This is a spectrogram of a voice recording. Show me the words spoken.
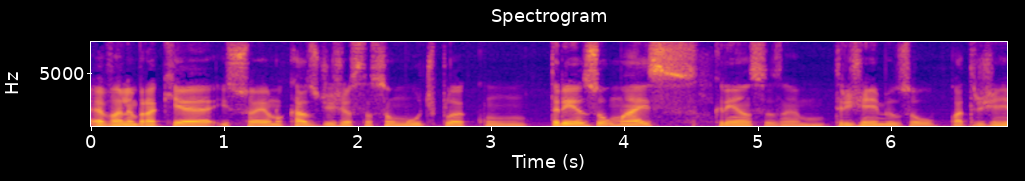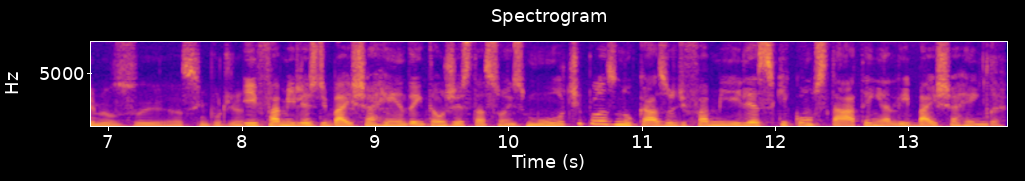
É, vai lembrar que é, isso aí é no caso de gestação múltipla com três ou mais crianças, né? Trigêmeos ou quatrigêmeos e assim por diante. E famílias de baixa renda, então gestações múltiplas no caso de famílias que constatem ali baixa renda.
